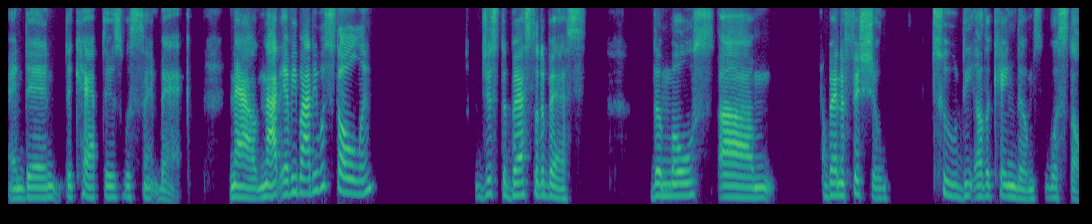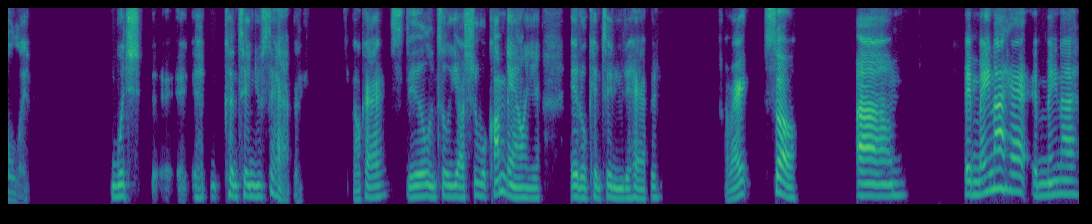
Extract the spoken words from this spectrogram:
and then the captives was sent back. Now, not everybody was stolen just the best of the best, the most um, beneficial to the other kingdoms was stolen, which eh, eh, continues to happen. Okay, still until Yeshua come down here, it'll continue to happen. All right, so um, it may not have it may not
